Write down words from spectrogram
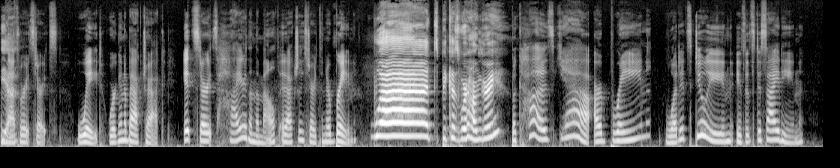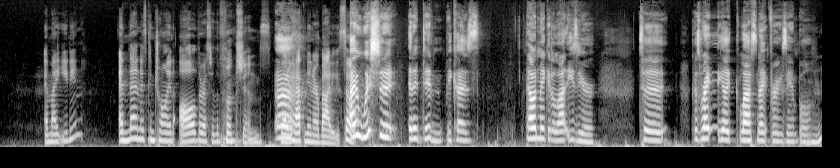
and Yeah. that's where it starts. Wait, we're going to backtrack. It starts higher than the mouth. It actually starts in our brain. What? Because we're hungry? Because, yeah, our brain, what it's doing is it's deciding, am I eating? And then it's controlling all the rest of the functions that are happening in our body. So, I wish it it, it didn't because that would make it a lot easier to because right like last night for example Mhm,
